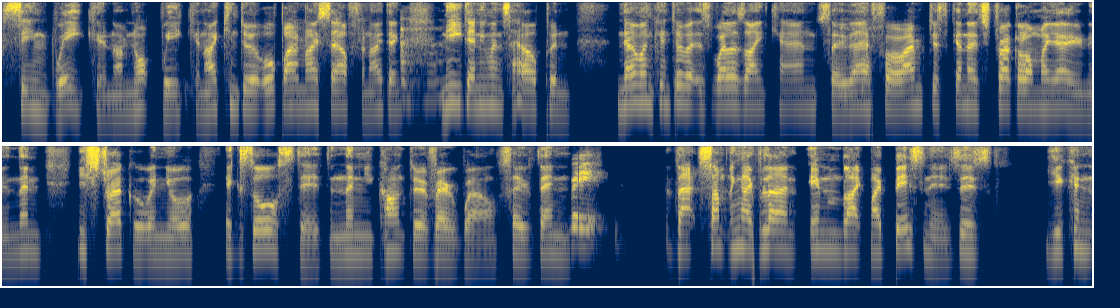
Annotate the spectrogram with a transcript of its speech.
seem weak, and I'm not weak, and I can do it all by myself, and I don't uh-huh. need anyone's help. And no one can do it as well as I can. So mm-hmm. therefore, I'm just going to struggle on my own. And then you struggle when you're exhausted and then you can't do it very well. So then right. that's something I've learned in like my business is you can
